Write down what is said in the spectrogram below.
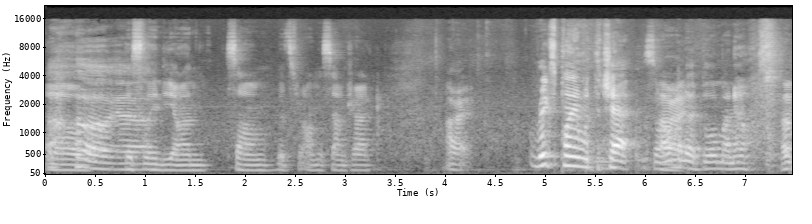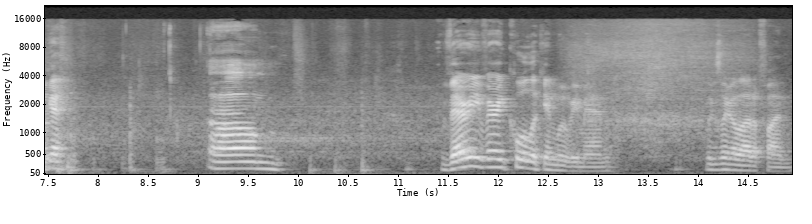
Oh, Oh, the yeah. Celine Dion song that's on the soundtrack. All right. Rick's playing with the chat, so All I'm right. gonna blow my nose. Okay. Um, Very, very cool looking movie, man. Looks like a lot of fun.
